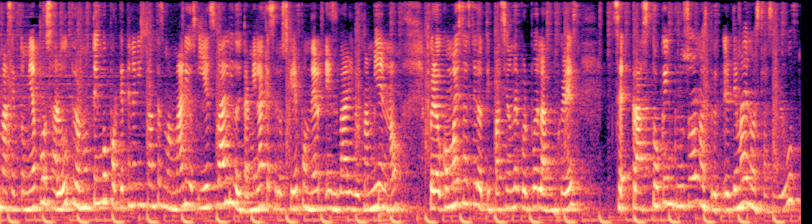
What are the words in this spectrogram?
mastectomía por salud, pero no tengo por qué tener implantes mamarios y es válido y también la que se los quiere poner es válido también, ¿no? Pero como esta estereotipación del cuerpo de las mujeres se trastoca incluso el tema de nuestra salud.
